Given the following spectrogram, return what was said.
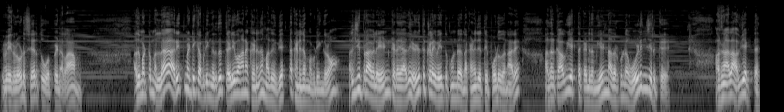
இவைகளோடு சேர்த்து ஒப்பிடலாம். அது மட்டுமல்ல அரித்மெட்டிக் அப்படிங்கிறது தெளிவான கணிதம் அது வியக்த கணிதம் அப்படிங்கிறோம். அல்ஜிப்ராவில் எண் கிடையாது. எழுத்துக்களை வைத்துக்கொண்டு அந்த கணிதத்தை போடுவதனாலே அதற்கு அவ்வியக்த கணிதம் எண் அதற்குள்ளே ஒளிஞ்சிருக்கு. அதனால் அவ்வியக்த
